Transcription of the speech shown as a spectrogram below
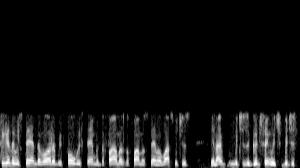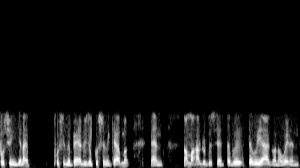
together we stand divided. Before we stand with the farmers, the farmers stand with us, which is you know which is a good thing. Which which is pushing you know pushing the boundaries and pushing the government. And I'm 100% that we that we are going to win. And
